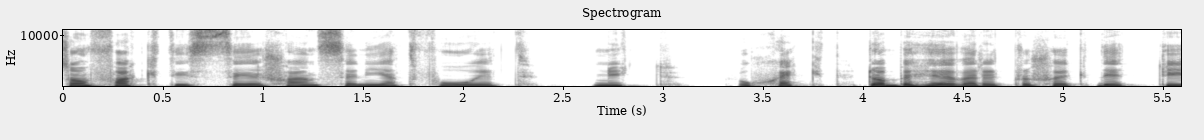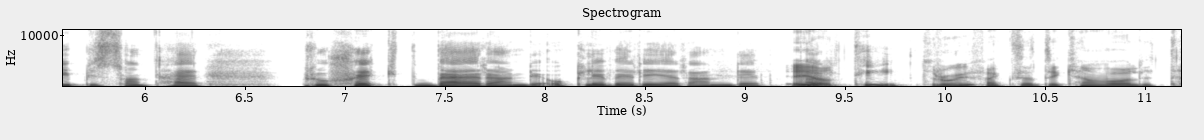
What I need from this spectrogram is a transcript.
som faktiskt ser chansen i att få ett nytt projekt. De behöver ett projekt. Det är typiskt sånt här projektbärande och levererande parti. Jag tror ju faktiskt att det kan vara lite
